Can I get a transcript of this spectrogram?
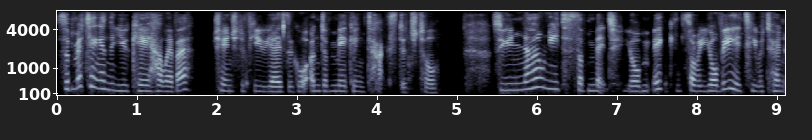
Submitting in the UK, however, changed a few years ago under Making Tax Digital. So you now need to submit your make, sorry your VAT return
